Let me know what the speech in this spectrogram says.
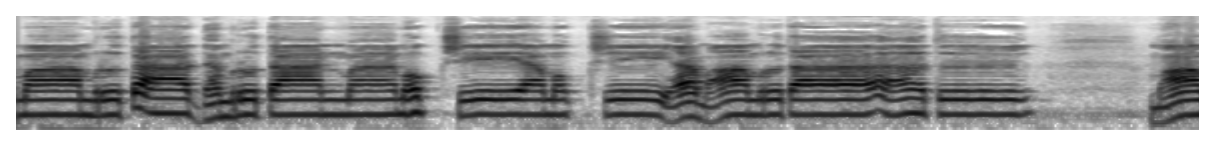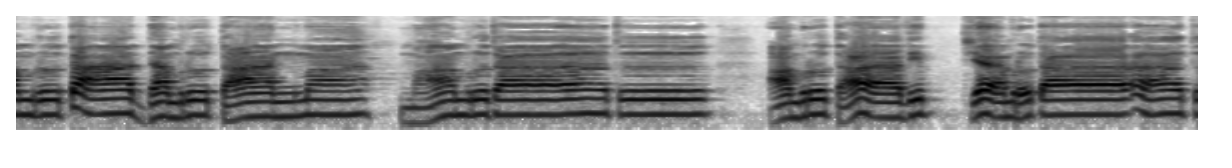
मामृतादमृतान्मा मुक्षीय मुक्षीय मामृतात् మామృతాదమృతాన్మా మామృతాత్ అమృతాదిత్యమృతాత్.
